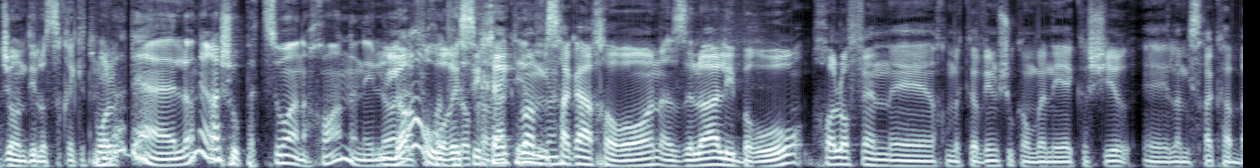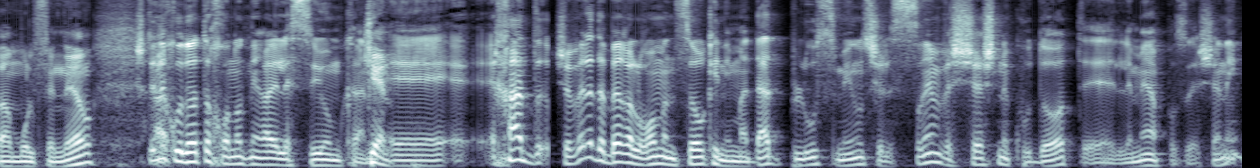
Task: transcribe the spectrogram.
ג'ון די לא שיחק אני אתמול? לא יודע, לא נראה שהוא פצוע, נכון? אני לא... לא, הוא הרי לא שיחק על זה. במשחק האחרון, אז זה לא היה לי ברור. בכל אופן, אנחנו מקווים שהוא כמובן יהיה כשיר למשחק הבא מול פנר. שתי נקודות אחרונות נראה לי לסיום כאן. כן. אה, אחד, שווה לדבר על רומן סורקין עם מדד פלוס מינוס של 26 נקודות אה, ל-100 פוזיישנים.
